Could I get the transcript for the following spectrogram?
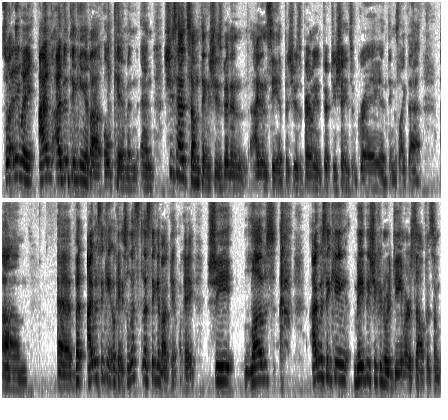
So anyway, I've I've been thinking about old Kim and and she's had some things. She's been in I didn't see it, but she was apparently in Fifty Shades of Grey and things like that. Um, uh, but I was thinking, okay, so let's let's think about Kim. Okay, she loves. I was thinking maybe she can redeem herself in some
